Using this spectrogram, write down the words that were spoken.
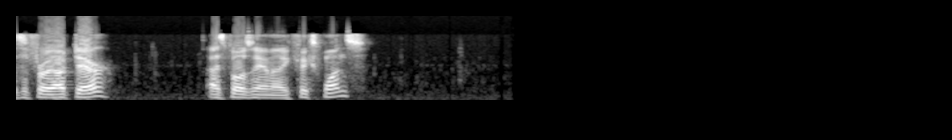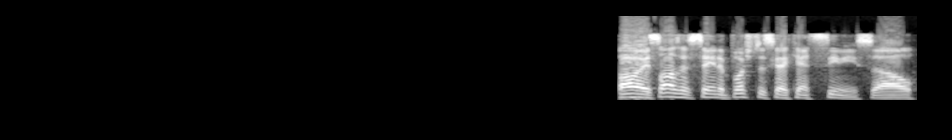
Throw it out there. I suppose I have like fixed ones. Oh, as long as I stay in a bush, this guy can't see me, so...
